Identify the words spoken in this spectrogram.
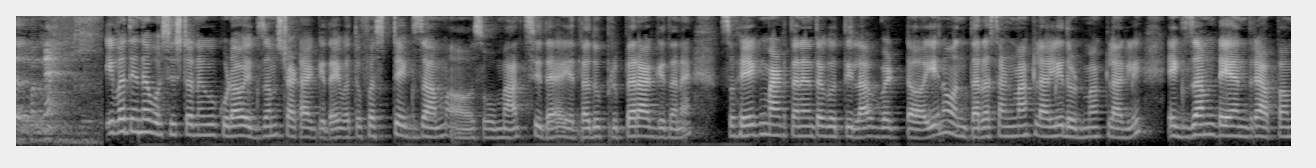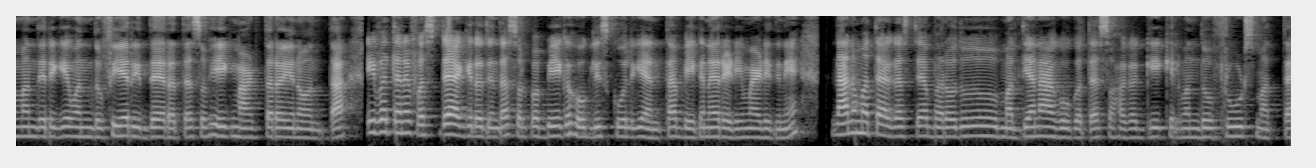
ನಾವು ಲೇಸ್ ಕಟ್ತೀವಿ ಇವತ್ತಿಂದ ವಸಿಷ್ಠನಿಗೂ ಕೂಡ ಎಕ್ಸಾಮ್ ಸ್ಟಾರ್ಟ್ ಆಗಿದೆ. ಇವತ್ತು ಫಸ್ಟ್ ಎಕ್ಸಾಮ್ ಸೊ ಮ್ಯಾಥ್ಸ್ ಇದೆ. ಎಲ್ಲದೂ ಪ್ರಿಪೇರ್ ಆಗಿದ್ದಾನೆ. ಸೊ ಹೇಗೆ ಮಾಡ್ತಾನೆ ಅಂತ ಗೊತ್ತಿಲ್ಲ. ಬಟ್ ಏನೋ ಒಂಥರ ಸಣ್ಣ ಮಕ್ಕಳಾಗಲಿ ದೊಡ್ಡ ಮಕ್ಕಳಾಗಲಿ ಎಕ್ಸಾಮ್ ಡೇ ಅಂದರೆ ಅಪ್ಪ ಅಮ್ಮಂದಿರಿಗೆ ಒಂದು ಫಿಯರ್ ಇದ್ದೇ ಇರುತ್ತೆ. ಸೊ ಹೇಗೆ ಮಾಡ್ತಾರೋ ಏನೋ ಅಂತ. ಇವತ್ತೇ ಫಸ್ಟ್ ಡೇ ಆಗಿರೋದ್ರಿಂದ ಸ್ವಲ್ಪ ಬೇಗ ಹೋಗಲಿ ಸ್ಕೂಲ್ಗೆ ಅಂತ ಬೇಗನೆ ರೆಡಿ ಮಾಡಿದ್ದೀನಿ. ನಾನು ಮತ್ತೆ ಅಗಸ್ತ್ಯ ಬರೋದು ಮಧ್ಯಾಹ್ನ ಆಗೋಗುತ್ತೆ. ಸೊ ಹಾಗಾಗಿ ಕೆಲವೊಂದು ಫ್ರೂಟ್ಸ್ ಮತ್ತು,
